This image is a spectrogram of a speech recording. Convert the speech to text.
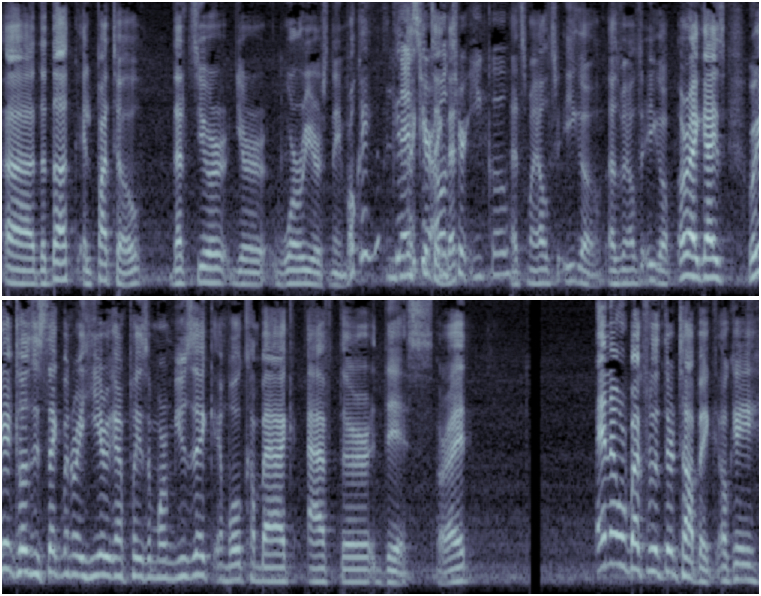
uh, the duck, el pato. That's your your warrior's name. Okay, I can- I That's can your take that. alter ego. That's my alter ego. That's my alter ego. All right, guys, we're gonna close this segment right here. We're gonna play some more music, and we'll come back after this. All right. And now we're back for the third topic. Okay,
